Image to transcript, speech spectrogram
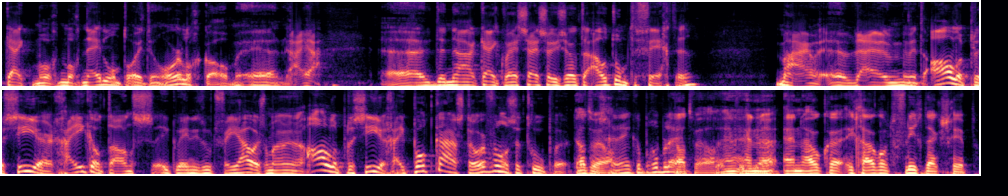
Kijk, mocht, mocht Nederland ooit in oorlog komen... Eh, nou ja... Uh, daarna, kijk, wij zijn sowieso te oud om te vechten. Maar uh, met alle plezier ga ik althans, ik weet niet hoe het voor jou is, maar met alle plezier ga ik podcasten hoor van onze troepen. Dat, wel. is geen enkel probleem. Dat wel. En, en, uh, en ook, uh, ik ga ook op het vliegdekschip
